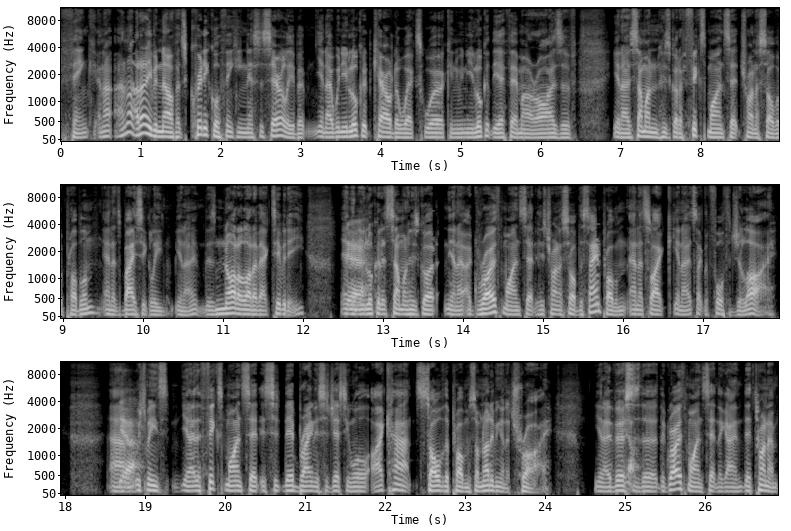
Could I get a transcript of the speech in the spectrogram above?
think? And I, I, don't, even know if it's critical thinking necessarily, but you know, when you look at Carol Dweck's work and when you look at the fMRIs of, you know, someone who's got a fixed mindset trying to solve a problem, and it's basically, you know, there's not a lot of activity, and yeah. then you look at it, someone who's got, you know, a growth mindset who's trying to solve the same problem, and it's like, you know, it's like the Fourth of July. Um, yeah. Which means, you know, the fixed mindset is their brain is suggesting, well, I can't solve the problem, so I'm not even going to try you know, versus yeah. the, the growth mindset. And they're going, they're trying to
